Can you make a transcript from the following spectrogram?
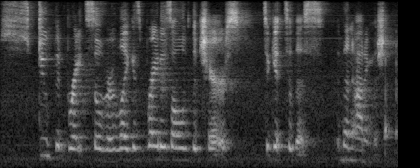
stupid bright silver, like as bright as all of the chairs to get to this, and then adding the shadow.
